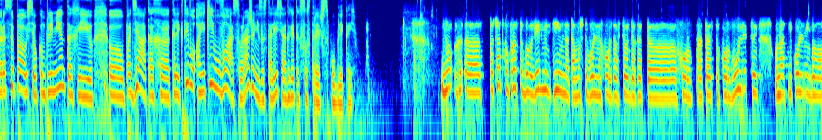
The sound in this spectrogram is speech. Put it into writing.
рассыпаўся ў кампліментах і у падзяках калектыву А якія у вас уражанні засталіся ад гэтых сустрэч з публікай Ну э, спачатку просто было вельмі дзіўна тому что вольны хор заўсёды гэта хор пратэсту хор вуліцы. У нас ніколі не было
